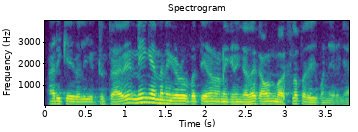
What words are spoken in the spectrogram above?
அறிக்கை வெளியிட்டிருக்காரு. நீங்கள் இந்த நிகழ்வை பற்றி என்ன நினைக்கிறீங்க? அதை கமெண்ட் பாக்ஸில் பதிவு பண்ணிடுங்க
